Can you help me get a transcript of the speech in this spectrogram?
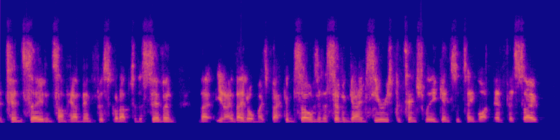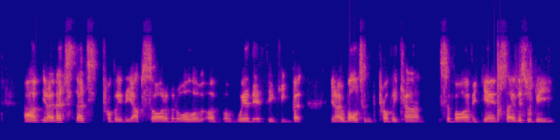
a ten seed and somehow Memphis got up to the seven. That you know they'd almost back themselves in a seven game series potentially against a team like Memphis. So. Um, you know that's that's probably the upside of it all of, of, of where they're thinking. But you know Walton probably can't survive again. So this will be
